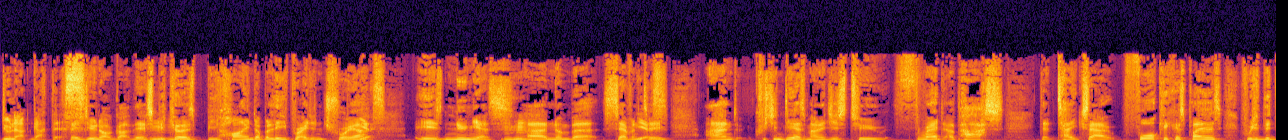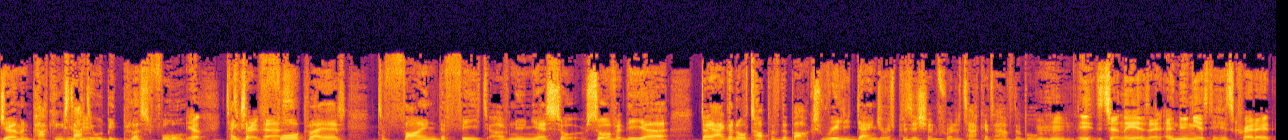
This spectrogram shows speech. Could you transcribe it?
do not got this. They do not got this because behind, I believe, Braden Troyer Yes. is Nunez, uh, number 70. Yes. And Christian Diaz manages to thread a pass that takes out four kickers players. If we did the German packing stat, it would be plus four. Mm-hmm. Yep. Takes out pass. four players to find the feet of Nunez, so, sort of at the uh, diagonal top of the box. Really dangerous position for an attacker to have the ball. It certainly is. And, and Nunez, to his credit,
